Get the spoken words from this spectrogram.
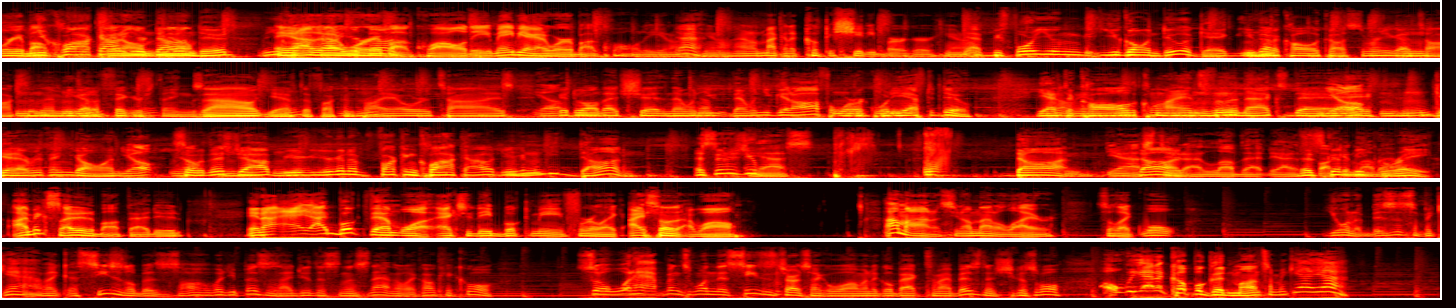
worry about You clock you out, you done, know. dude. You and I clock don't out, gotta you're worry about quality. Maybe I gotta worry about quality. You know, Yeah. you know, I'm not gonna cook a shitty burger. You know, Yeah, before you you go and do a gig, you Mhm. got to call a customer. You got to Mhm, talk to mhm, them. You got to mhm, figure things out. You have to fucking prioritize. Yep. You got to do all that shit, and then when Yep. you then when you get off of work, what do you have to do? You have Yeah, to yeah. call the clients for Mhm. the next day. Mhm. Get everything going. Yep. So with this Mhm. job, you're, you're gonna fucking clock out. You're gonna be done as soon as you yes, done. yes, done. dude. I love that. Dude. I It's fucking gonna be love it. great. I'm excited about that, dude. And I, I, I booked them. Well, actually, they booked me for like I saw that. Well, I'm honest. You know, I'm not a liar. So like, well, you want a business? I'm like, yeah, like a seasonal business. Oh, what do you business? I do this and this and that. And they're like, okay, cool. So what happens when the season starts? Like, well, I'm going to go back to my business. She goes, well, oh, we got a couple good months. I'm like, yeah, yeah.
